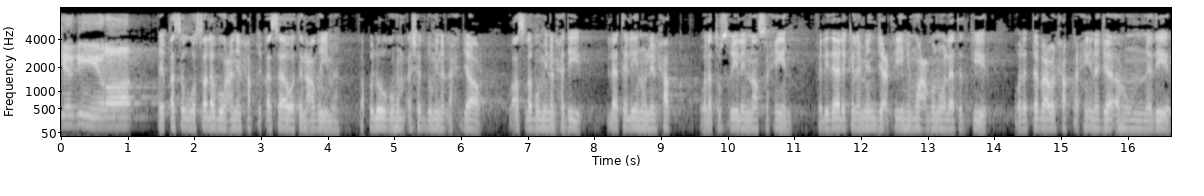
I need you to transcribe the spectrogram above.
كبيرا. أي قسوا وصلبوا عن الحق قساوة عظيمة فقلوبهم أشد من الأحجار وأصلب من الحديد لا تلين للحق ولا تصغي للناصحين فلذلك لم ينجع فيهم وعظ ولا تذكير ولا اتبعوا الحق حين جاءهم النذير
